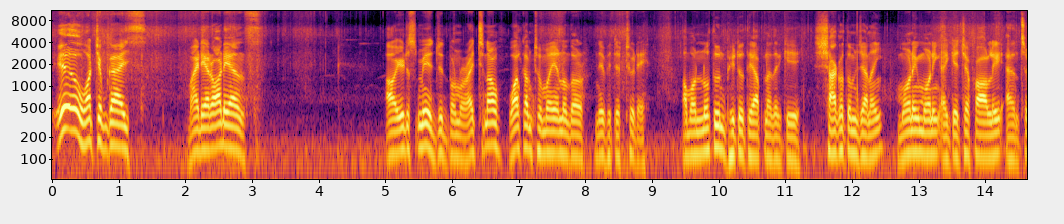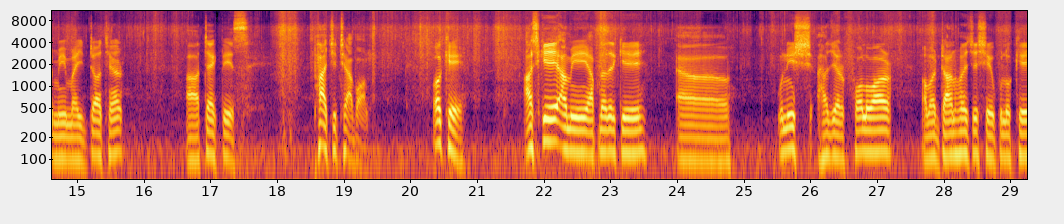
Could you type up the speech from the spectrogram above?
Yo, what's up, guys? My dear audience. Uh, it is me, Jit Burma. Right now, welcome to my another new video today. আমার নতুন ভিডিওতে আপনাদেরকে স্বাগতম জানাই morning morning I get up early and me my daughter take this vegetable okay আজকে আমি আপনাদেরকে উনিশ হাজার ফলোয়ার আমার ডান হয়েছে সে উপলক্ষে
